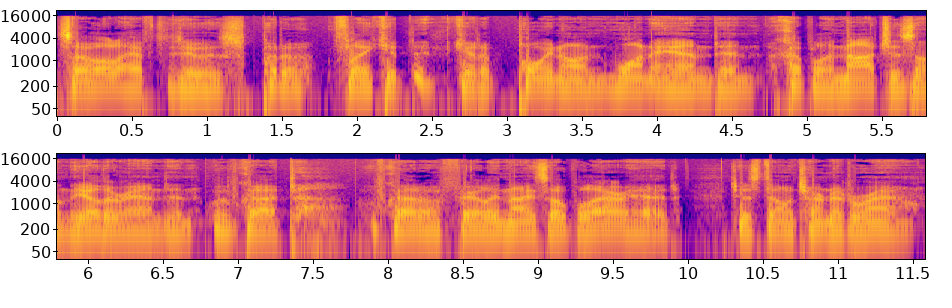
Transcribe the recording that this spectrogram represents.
So all I have to do is put a flake it and get a point on one end and a couple of notches on the other end and we've got we've got a fairly nice opal arrowhead. Just don't turn it around.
